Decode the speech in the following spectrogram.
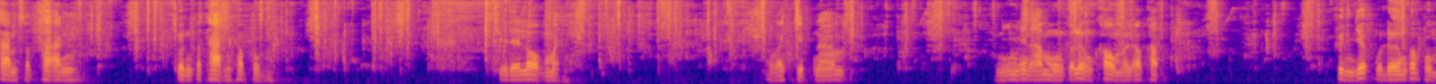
ข้ามสะพานชนประทานครับผมที่ได้ลอกใหม่ เอาไว้เก็บน้ำนี้แม่น้ำมูลก็เริ่มเข้ามาแล้วครับ ขึ้นเยอะกว่าเดิมครับผม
